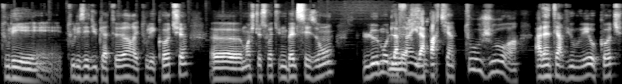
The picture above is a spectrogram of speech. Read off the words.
tous les, tous les éducateurs et tous les coachs. Euh, moi, je te souhaite une belle saison. Le mot de la fin, il appartient toujours à l'interviewé, au coach.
